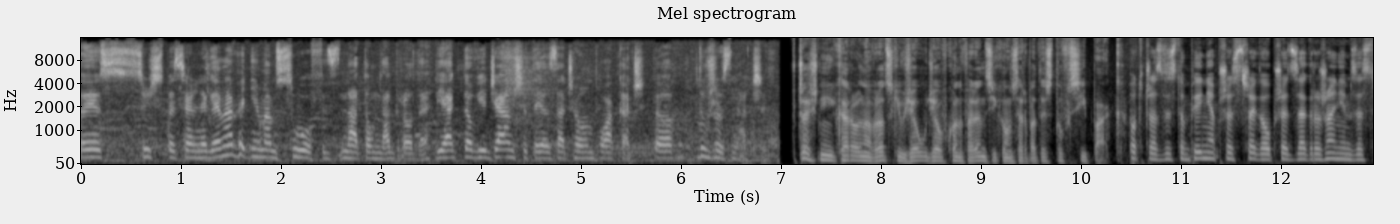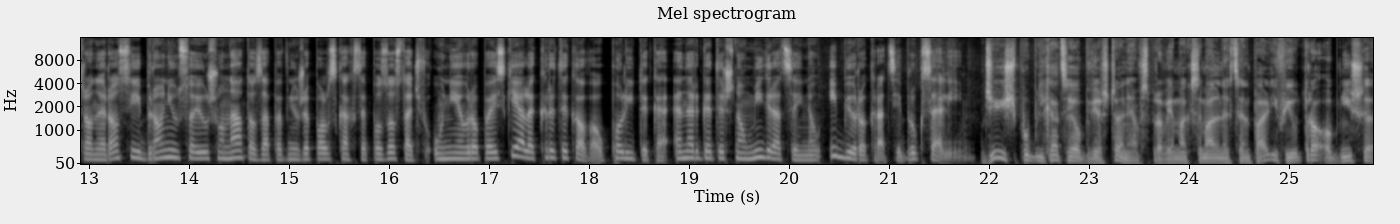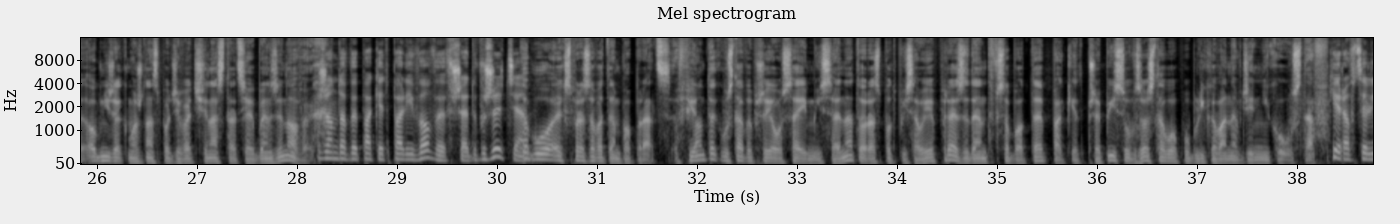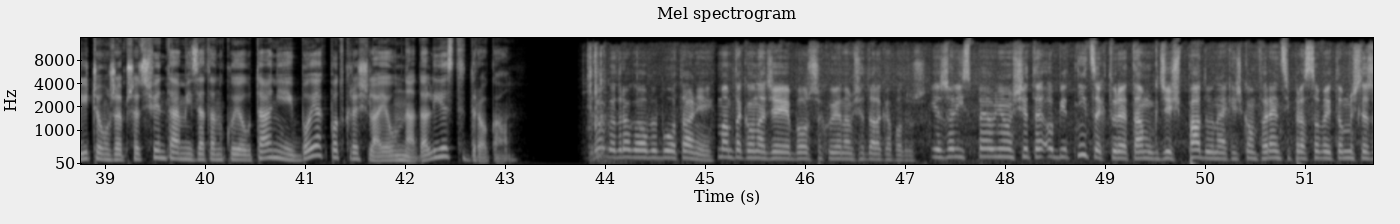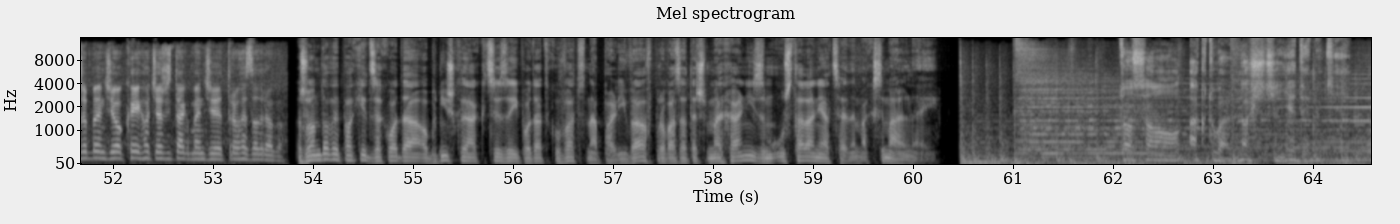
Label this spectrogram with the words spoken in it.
To jest coś specjalnego. Ja nawet nie mam słów na tą nagrodę. Jak dowiedziałam się, to ja zaczęłam płakać. To dużo znaczy. Wcześniej Karol Nawrocki wziął udział w konferencji konserwatystów SIPAC. Podczas wystąpienia przestrzegał przed zagrożeniem ze strony Rosji i bronił sojuszu NATO. Zapewnił, że Polska chce pozostać w Unii Europejskiej, ale krytykował politykę energetyczną, migracyjną i biurokrację Brukseli. Dziś publikacja obwieszczenia w sprawie maksymalnych cen paliw. Jutro obniż, obniżek można spodziewać się na stacjach benzynowych. Rządowy pakiet paliwowy wszedł w życie. To było ekspresowe tempo prac. W piątek ustawy przyjął Sejm i Senat oraz podpisał je prezydent. W sobotę pakiet przepisów został opublikowany w Dzienniku Ustaw. Kierowcy liczą, że przed świętami zatankują taniej, bo jak podkreślają, nadal jest drogo. Drogo, drogo, aby było taniej. Mam taką nadzieję, bo szykuje nam się daleka podróż. Jeżeli spełnią się te obietnice, które tam gdzieś padły na jakiejś konferencji prasowej, to myślę, że będzie ok, chociaż i tak będzie trochę za drogo. Rządowy pakiet zakłada obniżkę akcyzy i podatku VAT na paliwa, wprowadza też mechanizm ustalania ceny maksymalnej. To są aktualności jedynki.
